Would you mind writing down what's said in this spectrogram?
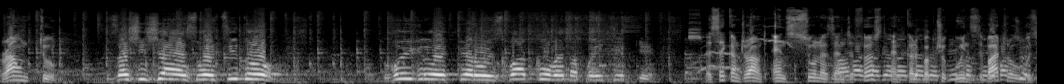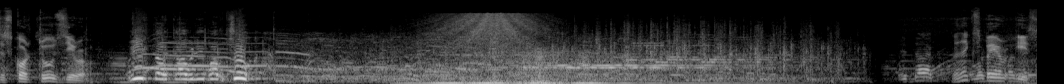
Round 2 защищая свой титул, выигрывает первую схватку в этом поединке. The second round ends sooner than the first and Kolibabchuk wins the battle with the score 2-0. Виктор Кавлибабчук! The next pair is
